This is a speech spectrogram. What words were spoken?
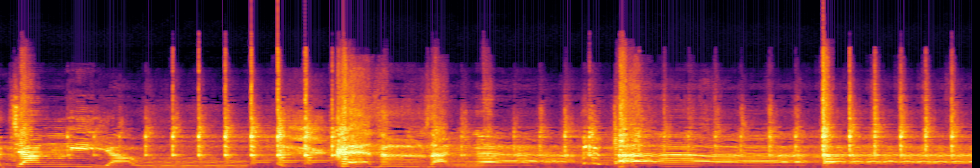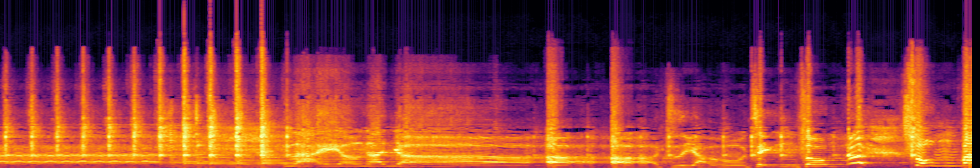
我你呀，无看走啊！来哟，阿牛，只要正宗松百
